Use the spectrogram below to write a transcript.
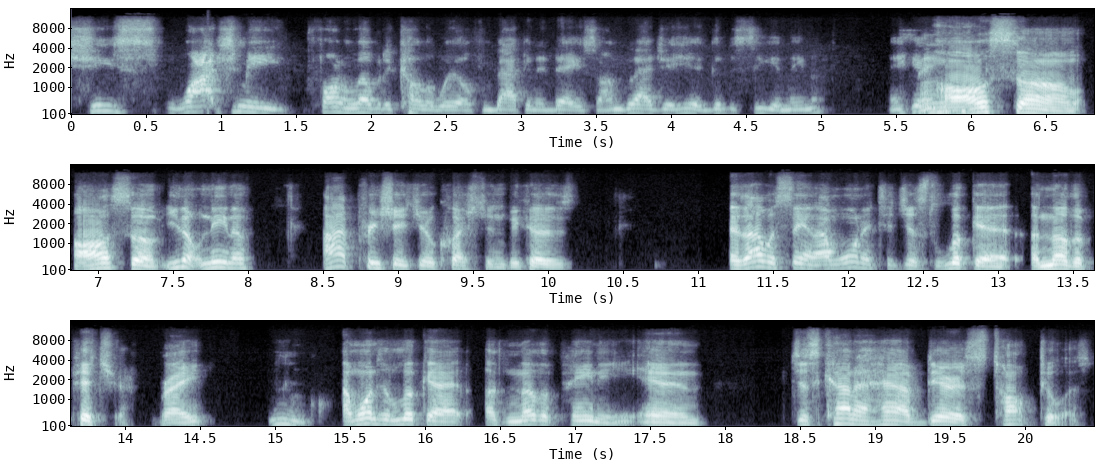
she's watched me fall in love with the color wheel from back in the day. So I'm glad you're here. Good to see you, Nina. awesome. Awesome. You know, Nina, I appreciate your question because as I was saying, I wanted to just look at another picture, right? Mm. I wanted to look at another painting and just kind of have Darius talk to us.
